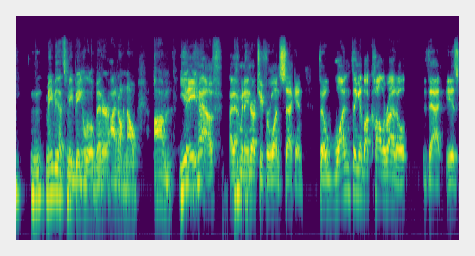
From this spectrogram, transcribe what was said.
maybe that's me being a little bitter. I don't know. Um, you, they you know, have. I'm going to interrupt you for one second. The one thing about Colorado that is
